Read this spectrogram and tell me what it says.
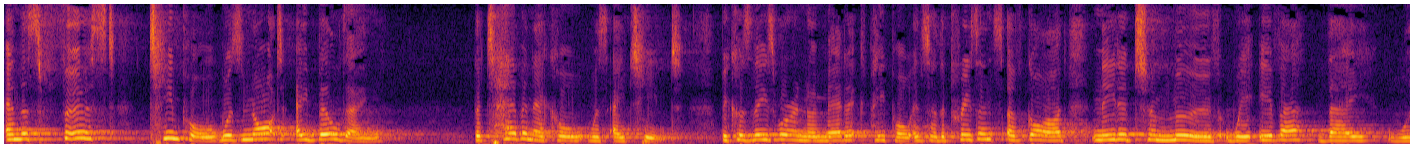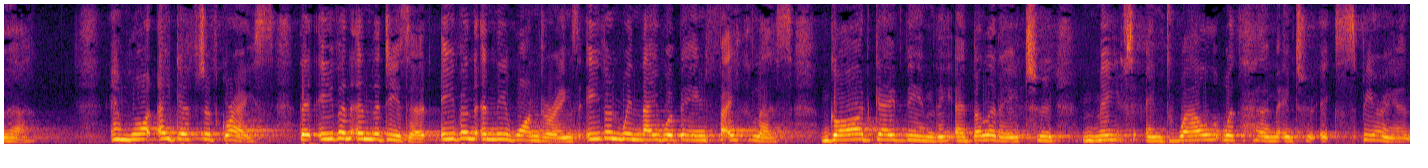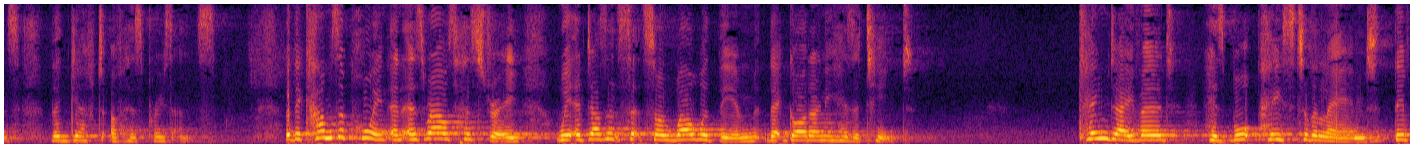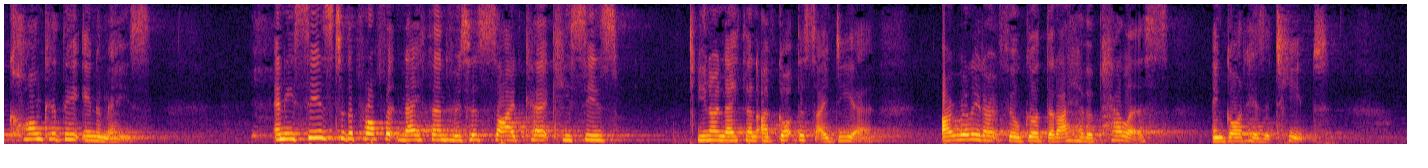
And this first temple was not a building, the tabernacle was a tent because these were a nomadic people, and so the presence of God needed to move wherever they were. And what a gift of grace that even in the desert, even in their wanderings, even when they were being faithless, God gave them the ability to meet and dwell with Him and to experience the gift of His presence. But there comes a point in Israel's history where it doesn't sit so well with them that God only has a tent. King David has brought peace to the land, they've conquered their enemies. And he says to the prophet Nathan, who's his sidekick, he says, You know, Nathan, I've got this idea. I really don't feel good that I have a palace and God has a tent.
